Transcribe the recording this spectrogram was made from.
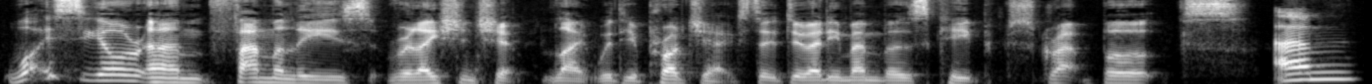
What is your um, family's relationship like with your projects? Do, do any members keep scrapbooks? Um,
